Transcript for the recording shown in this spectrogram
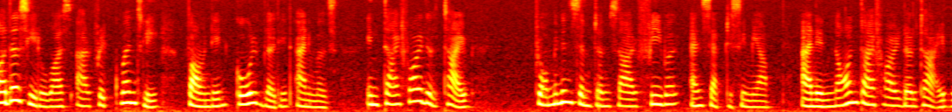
Other serovars are frequently found in cold-blooded animals. In typhoidal type, prominent symptoms are fever and septicemia, and in non-typhoidal type,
